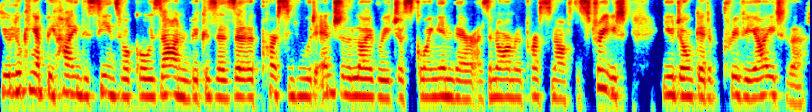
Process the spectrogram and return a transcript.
you're looking at behind the scenes what goes on because as a person who would enter the library just going in there as a normal person off the street you don't get a privy eye to that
